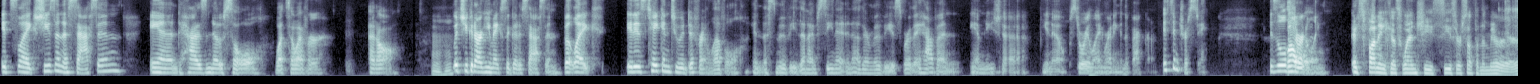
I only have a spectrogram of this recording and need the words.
It's like she's an assassin and has no soul whatsoever at all, mm-hmm. which you could argue makes a good assassin. But like it is taken to a different level in this movie than I've seen it in other movies where they have an amnesia, you know, storyline running in the background. It's interesting. It's a little well, startling. It's funny because when she sees herself in the mirror,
